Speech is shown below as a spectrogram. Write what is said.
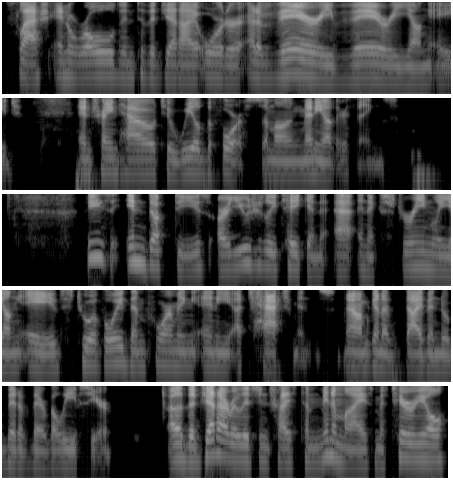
slash enrolled into the Jedi Order at a very, very young age and trained how to wield the Force, among many other things. These inductees are usually taken at an extremely young age to avoid them forming any attachments. Now, I'm going to dive into a bit of their beliefs here. Uh, the Jedi religion tries to minimize material,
